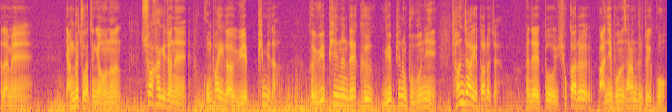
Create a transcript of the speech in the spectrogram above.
그 다음에 양배추 같은 경우는 수확하기 전에 곰팡이가 위에 핍니다. 그 위에 피는데 그 위에 피는 부분이 현저하게 떨어져요. 근데 또 효과를 많이 보는 사람들도 있고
